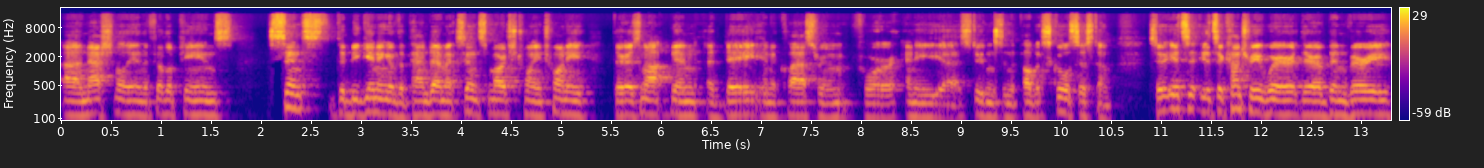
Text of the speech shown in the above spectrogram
uh, nationally in the Philippines since the beginning of the pandemic, since March 2020. There has not been a day in a classroom for any uh, students in the public school system. So it's, it's a country where there have been very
